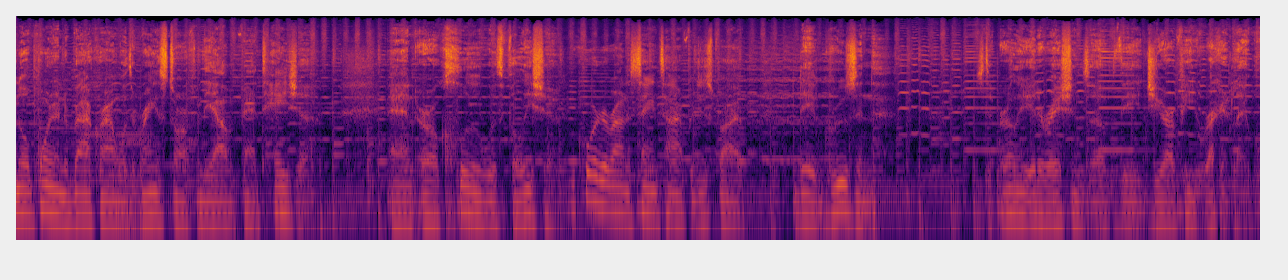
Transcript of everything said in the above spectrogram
Noel Pointer in the background with Rainstorm from the album Fantasia and Earl Klugh with Felicia, recorded around the same time, produced by Dave Grusin. It's the early iterations of the GRP record label.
